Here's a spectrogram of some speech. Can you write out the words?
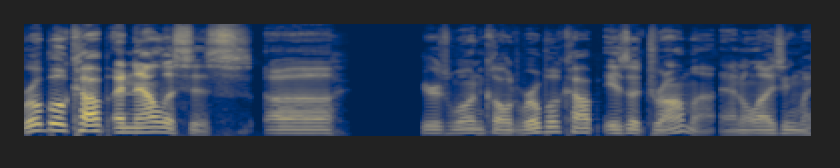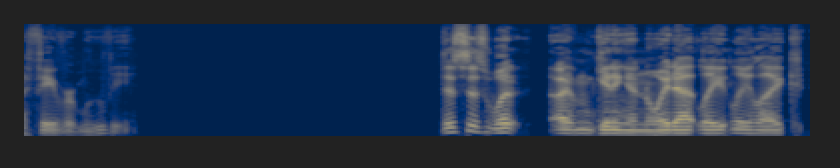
RoboCop analysis. Uh here's one called RoboCop is a drama analyzing my favorite movie. This is what I'm getting annoyed at lately like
